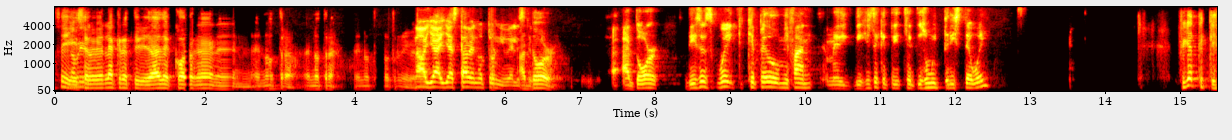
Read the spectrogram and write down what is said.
Sí, Gabriel. se ve la creatividad de Corgan en, en otra, en otra, en otro, en otro nivel. No, ya, ya estaba en otro nivel. Este, güey. Adore. A- Adore. Dices, güey, ¿qué, pedo, mi fan? Me di- dijiste que te, se te hizo muy triste, güey. Fíjate que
